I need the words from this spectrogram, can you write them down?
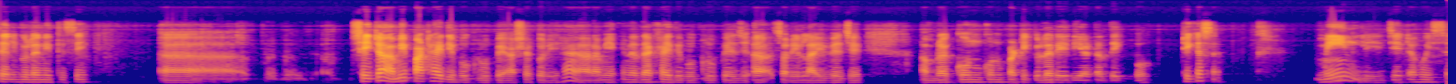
সেলগুলো নিতেছি সেইটা আমি পাঠাই দিব গ্রুপে আশা করি হ্যাঁ? আর আমি এখানে দেখাই দিব গ্রুপে যে সরি লাইভে যে আমরা কোন কোন পার্টিকুলার এরিয়াটা দেখব, ঠিক আছে? মেইনলি যেটা হয়েছে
